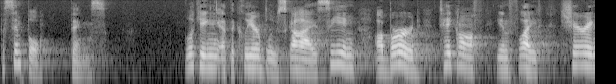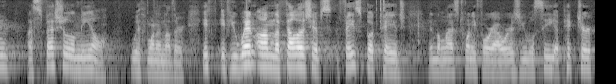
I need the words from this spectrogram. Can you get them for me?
The simple things. Looking at the clear blue sky, seeing a bird take off in flight, sharing a special meal with one another. If, if you went on the fellowship's Facebook page in the last 24 hours, you will see a picture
